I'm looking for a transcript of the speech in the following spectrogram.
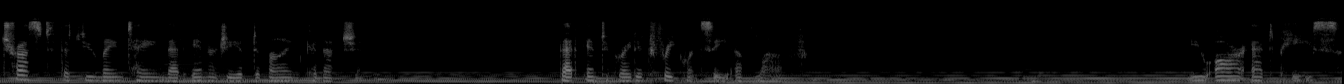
Trust that you maintain that energy of divine connection, that integrated frequency of love. You are at peace.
